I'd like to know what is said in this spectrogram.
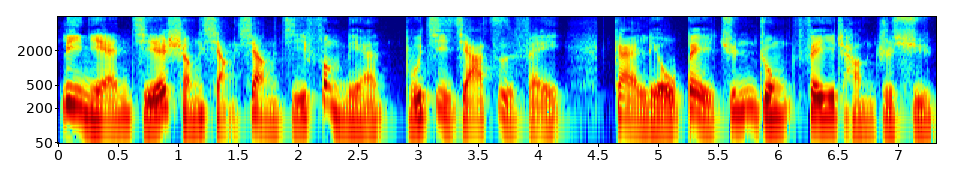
历年节省饷项及俸连，不计加自肥，盖刘备军中非常之需。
